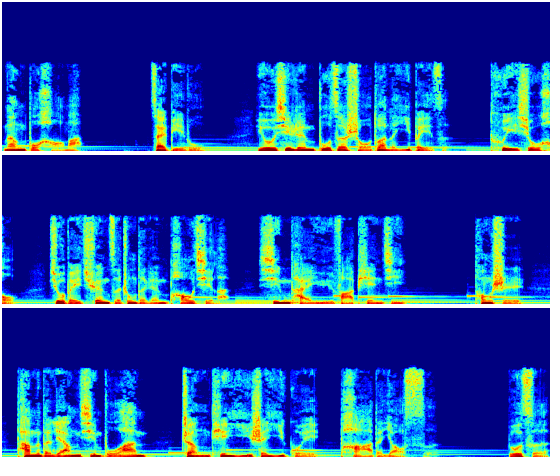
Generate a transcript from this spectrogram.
能不好吗？再比如，有些人不择手段了一辈子，退休后就被圈子中的人抛弃了，心态愈发偏激。同时，他们的良心不安，整天疑神疑鬼，怕的要死。如此，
